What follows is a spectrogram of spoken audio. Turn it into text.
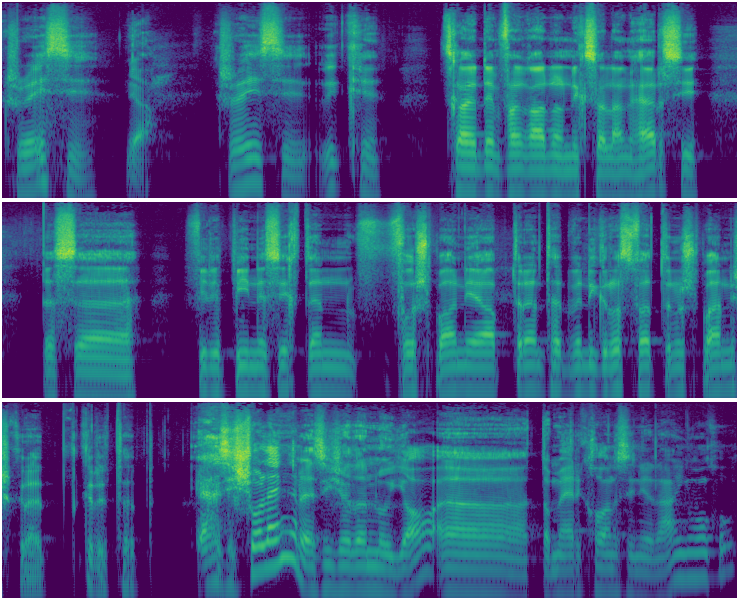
Crazy. Ja. Crazy, wirklich. Es kann in dem Fall gar noch nicht so lange her sein, dass äh, Philippinen sich dann von Spanien abgetrennt hat, wenn die Großvater noch Spanisch geredet, hat. Ja, es ist schon länger. Es ist ja dann noch ja. Äh, die Amerikaner sind ja dann irgendwann gekommen.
